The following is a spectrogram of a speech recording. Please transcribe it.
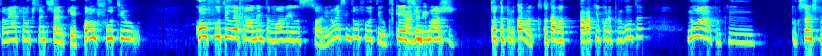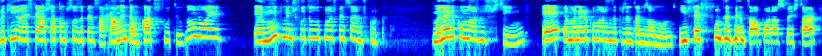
também há aqui uma questão interessante que é quão fútil, quão fútil é realmente a moda e o acessório? Não é assim tão fútil, porque é assim que nós... Estava aqui a pôr a pergunta no ar, porque porque se vamos por aqui, não é? Se calhar já estão pessoas a pensar, realmente é um bocado fútil. Não, não é. É muito menos fútil do que nós pensamos, porque a maneira como nós nos vestimos é a maneira como nós nos apresentamos ao mundo. E isso é fundamental para o nosso bem-estar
